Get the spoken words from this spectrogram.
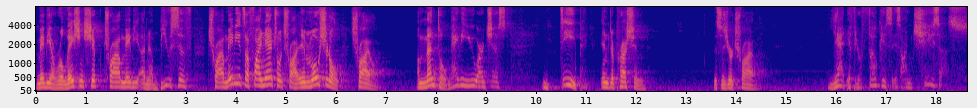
maybe a relationship trial, maybe an abusive trial, maybe it's a financial trial, an emotional trial, a mental. Maybe you are just deep in depression this is your trial. Yet, if your focus is on Jesus,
